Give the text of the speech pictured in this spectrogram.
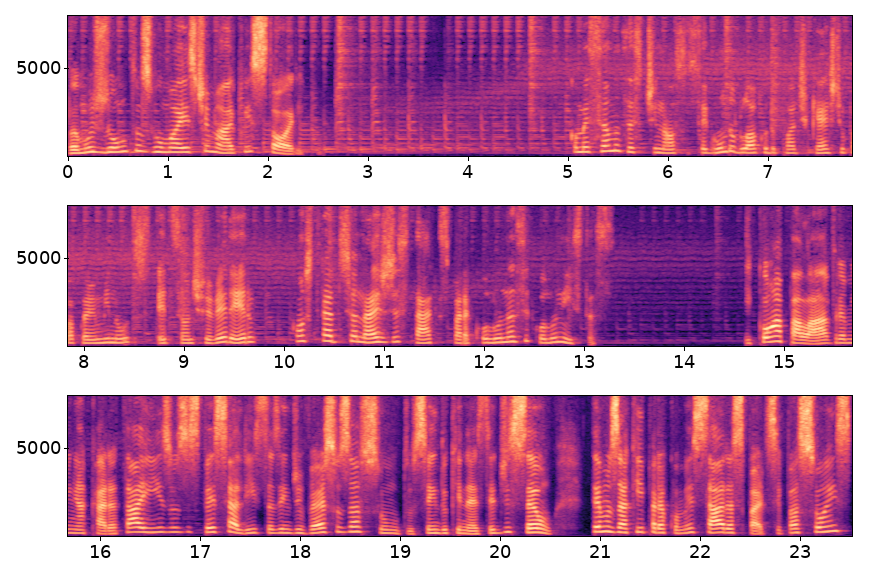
Vamos juntos rumo a este marco histórico. Começamos este nosso segundo bloco do podcast O Papel em Minutos, edição de fevereiro, com os tradicionais destaques para colunas e colunistas. E com a palavra, minha cara Thaís, os especialistas em diversos assuntos, sendo que nesta edição temos aqui para começar as participações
